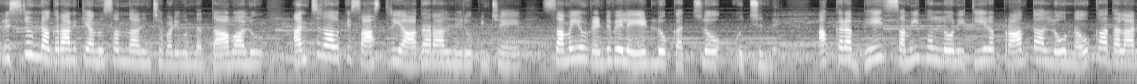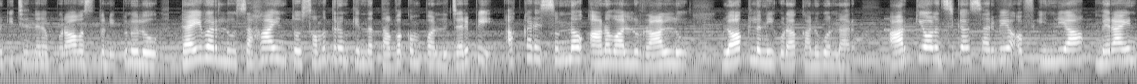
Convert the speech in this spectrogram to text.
కృష్ణుడు నగరానికి అనుసంధానించబడి ఉన్న దావాలు అంచనాలకి శాస్త్రీయ ఆధారాలు నిరూపించే సమయం రెండు వేల ఏడులో కచ్లో వచ్చింది. అక్కడ భేజ్ సమీపంలోని తీర ప్రాంతాల్లో నౌకాదళానికి చెందిన పురావస్తు నిపుణులు డైవర్లు సహాయంతో సముద్రం కింద తవ్వకం పనులు జరిపి అక్కడే సున్నం ఆనవాళ్ళు రాళ్ళు బ్లాక్లని కూడా కనుగొన్నారు. Archaeological Survey of India marine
